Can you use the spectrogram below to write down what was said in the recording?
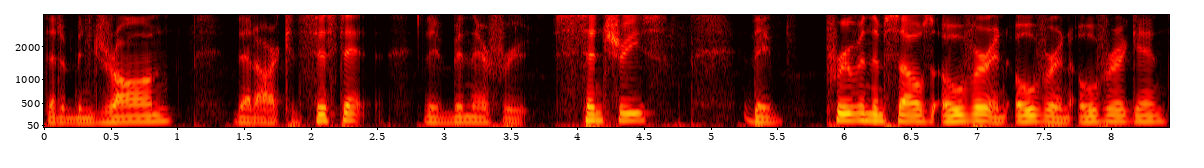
that have been drawn that are consistent. They've been there for centuries. They've proven themselves over and over and over again.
